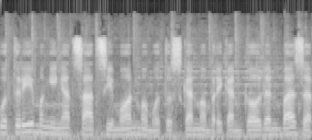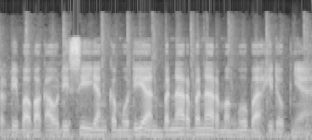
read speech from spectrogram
Putri mengingat saat Simon memutuskan memberikan Golden Buzzer di babak audisi yang kemudian benar-benar mengubah hidupnya.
